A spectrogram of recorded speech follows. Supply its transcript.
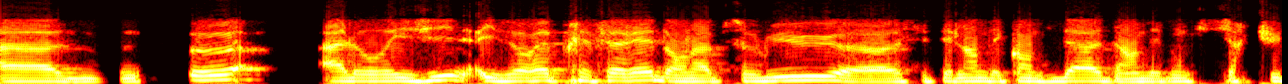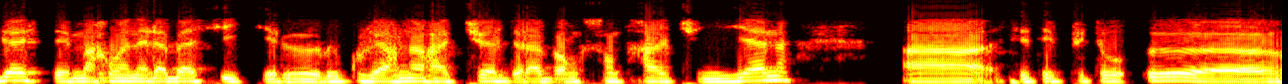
Euh, eux, à l'origine, ils auraient préféré, dans l'absolu, euh, c'était l'un des candidats d'un des noms qui circulait, c'était Marwan El Abbassi, qui est le, gouverneur actuel de la Banque centrale tunisienne. Euh, c'était plutôt eux,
